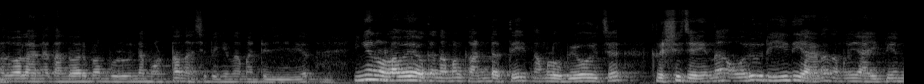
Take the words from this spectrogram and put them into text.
അതുപോലെ തന്നെ തണ്ടുതുറപ്പൻ പുഴുവിന്റെ മുട്ട നശിപ്പിക്കുന്ന മറ്റ് ജീവികൾ ഇങ്ങനെയുള്ളവയൊക്കെ നമ്മൾ കണ്ടെത്തി നമ്മൾ ഉപയോഗിച്ച് കൃഷി ചെയ്യുന്ന ഒരു രീതിയാണ് നമ്മൾ ഈ ഐ പി എം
